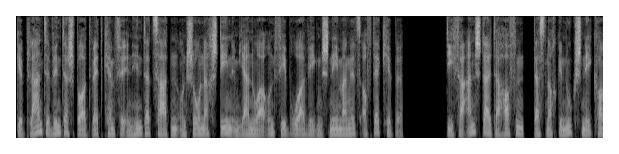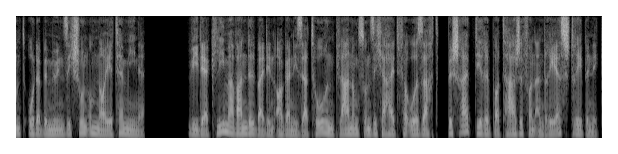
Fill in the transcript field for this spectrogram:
Geplante Wintersportwettkämpfe in Hinterzarten und Schonach stehen im Januar und Februar wegen Schneemangels auf der Kippe. Die Veranstalter hoffen, dass noch genug Schnee kommt oder bemühen sich schon um neue Termine. Wie der Klimawandel bei den Organisatoren Planungsunsicherheit verursacht, beschreibt die Reportage von Andreas Strepenig.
